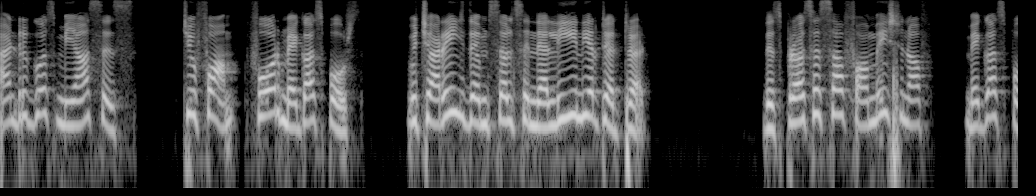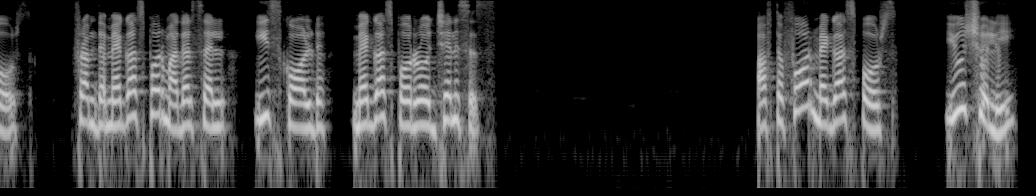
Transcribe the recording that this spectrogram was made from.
undergoes meiosis to form four megaspores which arrange themselves in a linear tetrad. This process of formation of megaspores from the megaspore mother cell is called megasporogenesis. Of the four megaspores, usually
